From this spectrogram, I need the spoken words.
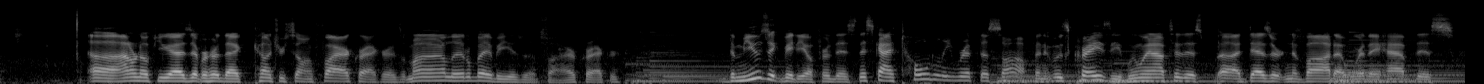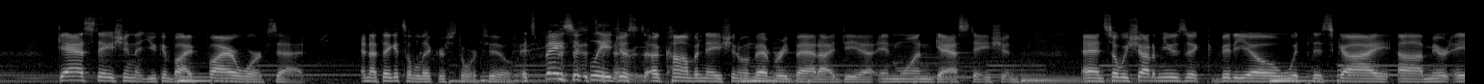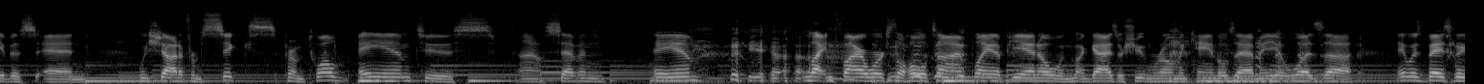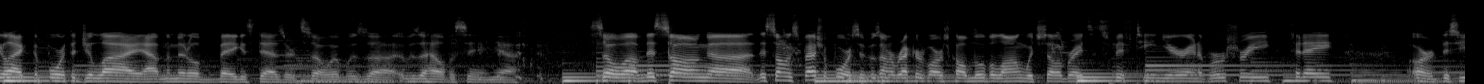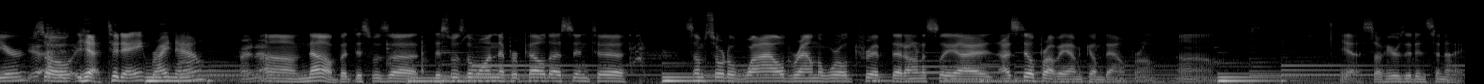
Uh, I don't know if you guys ever heard that country song "Firecracker." It's my little baby is a firecracker. The music video for this, this guy totally ripped us off, and it was crazy. We went out to this uh, desert in Nevada where they have this gas station that you can buy fireworks at. And I think it's a liquor store too. It's basically just a combination of every bad idea in one gas station. And so we shot a music video with this guy, uh, Meiert Avis, and we shot it from six, from 12 a.m. to s- I don't know, 7 a.m. yeah. lighting fireworks the whole time, playing a piano, and my guys are shooting Roman candles at me. It was, uh, it was basically like the Fourth of July out in the middle of the Vegas desert. So it was, uh, it was a hell of a scene, yeah. So uh, this song, uh, this song is special for us. It was on a record of ours called "Move Along," which celebrates its 15 year anniversary today, or this year. Yeah. So yeah, today, right now. Right now. Um, no, but this was uh, this was the one that propelled us into some sort of wild round the world trip that honestly I, I still probably haven't come down from. Um, yeah, so here's It Ends Tonight.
